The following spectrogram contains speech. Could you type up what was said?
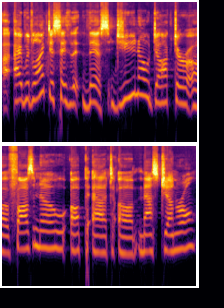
I would like to say that this. Do you know Dr. Uh, Fasano up at uh, Mass General?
